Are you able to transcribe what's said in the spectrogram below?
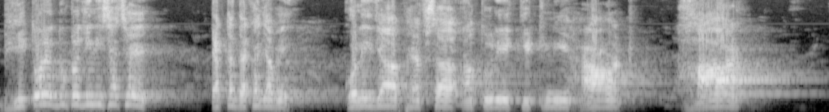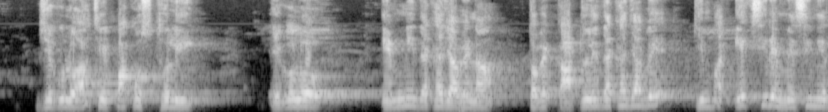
ভিতরে দুটো জিনিস আছে। একটা দেখা যাবে, কলিজা, ফ্যাপসা, আঁতুরি, কিডনি, হার্ট, হাড় যেগুলো আছে পাকস্থলী, এগুলো এমনি দেখা যাবে না। তবে কাটলে দেখা যাবে কিংবা এক্স রে মেশিনের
